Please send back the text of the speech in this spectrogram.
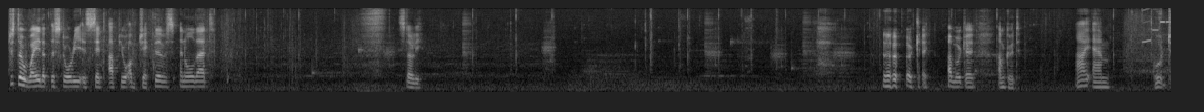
just the way that the story is set up, your objectives and all that. Slowly. okay. I'm okay. I'm good. I am good.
